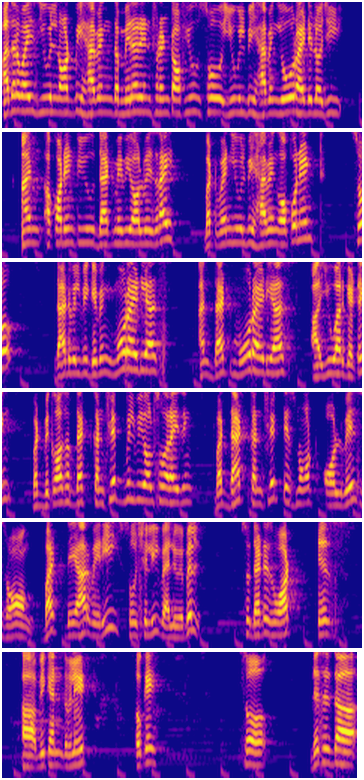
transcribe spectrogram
otherwise you will not be having the mirror in front of you so you will be having your ideology and according to you that may be always right but when you will be having opponent so that will be giving more ideas and that more ideas are you are getting. But because of that conflict will be also arising. But that conflict is not always wrong but they are very socially valuable. So that is what is uh, we can relate. Okay. So this is the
